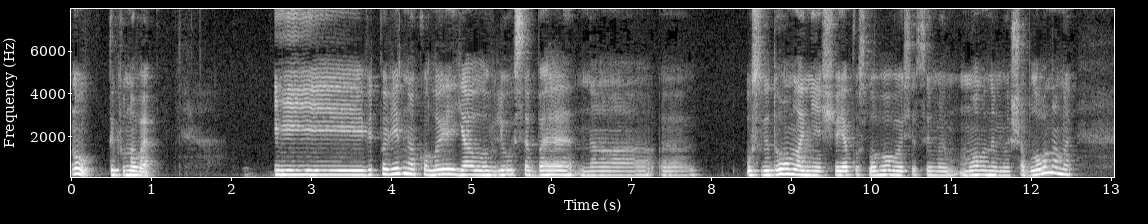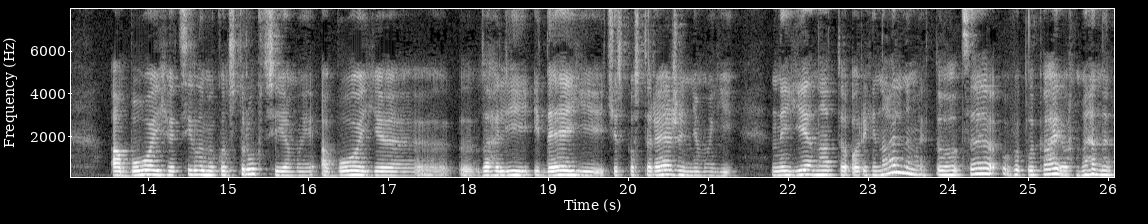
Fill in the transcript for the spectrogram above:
ну, типу, нове. І відповідно, коли я ловлю себе на е, усвідомленні, що я послуговуюся цими мовними шаблонами, або й цілими конструкціями, або й е, взагалі ідеї чи спостереження мої не є надто оригінальними, то це викликає в мене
